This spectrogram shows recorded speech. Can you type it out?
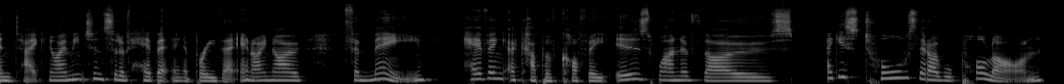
intake. Now, I mentioned sort of habit and a breather, and I know for me, having a cup of coffee is one of those. I guess tools that I will pull on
